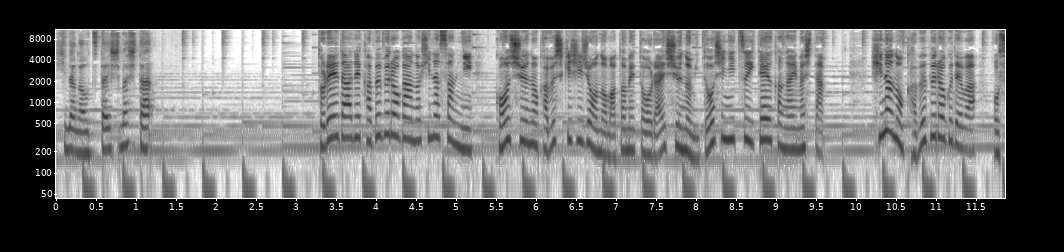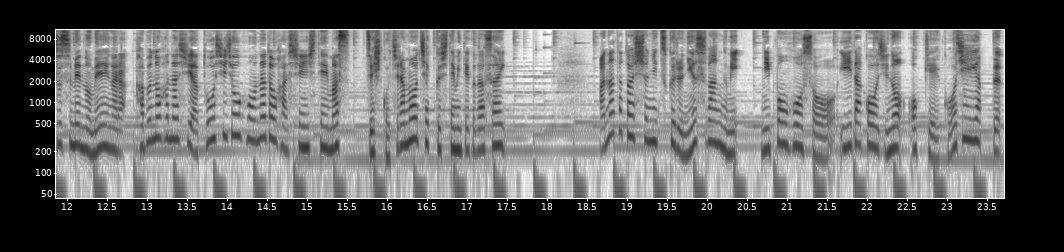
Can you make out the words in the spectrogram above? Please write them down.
ひながお伝えしました。トレーダーで株ブロガーのひなさんに今週の株式市場のまとめと来週の見通しについて伺いました。ひなの株ブログではおすすめの銘柄、株の話や投資情報などを発信しています。ぜひこちらもチェックしてみてください。あなたと一緒に作るニュース番組、ニッポン放送飯田浩司の OK Cozy up。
